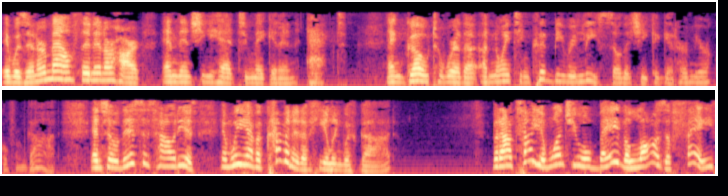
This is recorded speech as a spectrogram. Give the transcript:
It was in her mouth and in her heart, and then she had to make it an act and go to where the anointing could be released so that she could get her miracle from God. And so this is how it is. And we have a covenant of healing with God. But I'll tell you, once you obey the laws of faith,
